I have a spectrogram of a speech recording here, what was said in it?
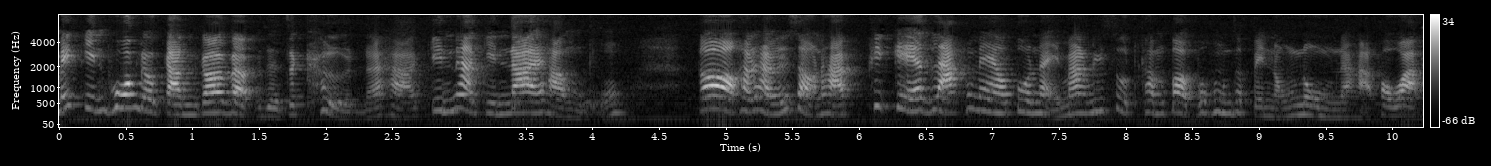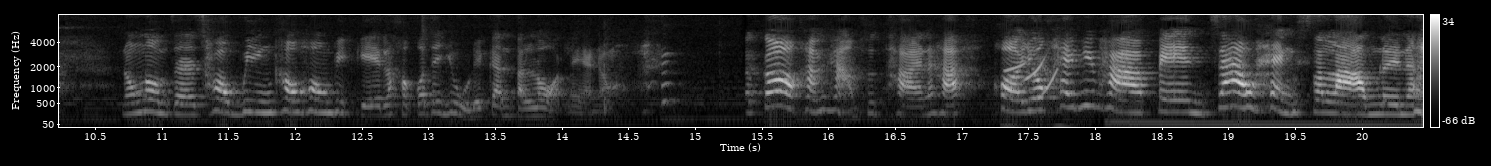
ไม่กินพวกเดียวกันก็แบบเดี๋ยวจะเขินนะคะ กินค่ะกินได้ค่ะหมู ก็คำถามที่สองนะคะ พี่เกดรักแมวตัวไหนมากที่สุดคำตอบก็คงจะเป็นน้องนมนะคะ เพราะว่า น้องนมจะชอบวิ่งเข้าห้องพี่เกดแล้วเขาก็จะอยู่ด้วยกันตลอดเลยอะเนาะ แล้วก็คำถามสุดท้ายนะคะ ขอยกให้พี่พาเป็นเจ้าแห่งสลามเลยนะ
